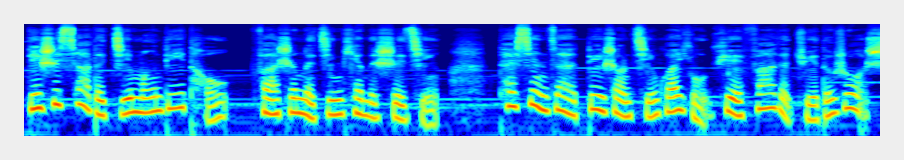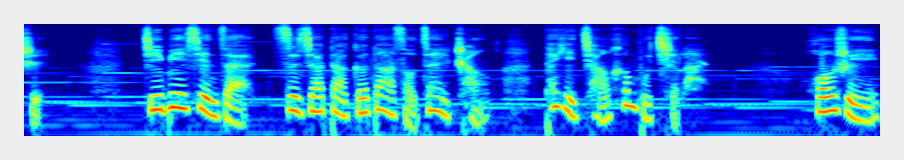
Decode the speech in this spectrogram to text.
狄氏吓得急忙低头。发生了今天的事情，他现在对上秦怀勇越发的觉得弱势。即便现在自家大哥大嫂在场，他也强横不起来。黄蕊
